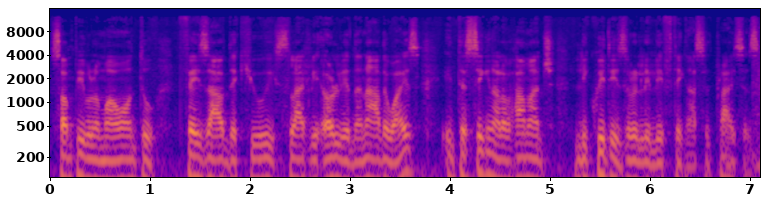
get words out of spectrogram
some people might want to phase out the QE slightly earlier than otherwise, it's a signal of how much liquidity is really lifting asset prices.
